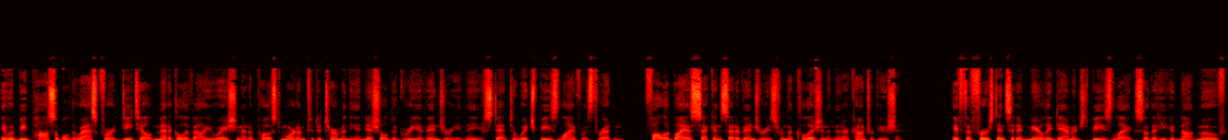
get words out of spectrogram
It would be possible to ask for a detailed medical evaluation and a post mortem to determine the initial degree of injury and the extent to which B's life was threatened, followed by a second set of injuries from the collision and then their contribution. If the first incident merely damaged B's leg so that he could not move,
